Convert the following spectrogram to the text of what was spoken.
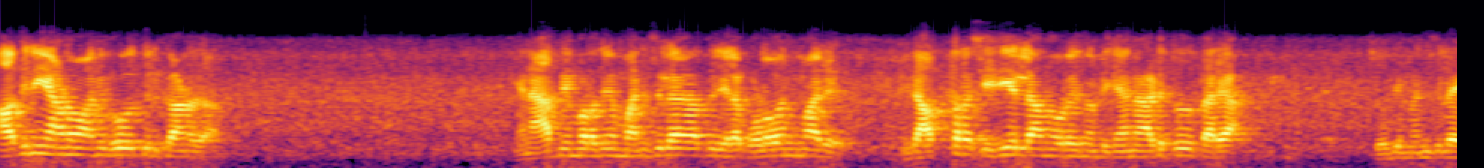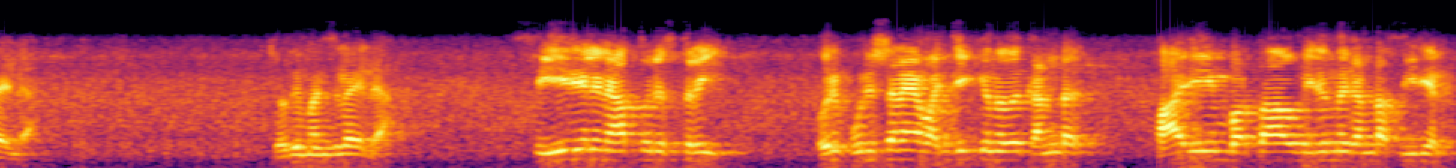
അതിനെയാണോ അനുഭവത്തിൽ കാണുക? ഞാൻ ആദ്യം പറഞ്ഞ മനസ്സിലാകാത്ത ചില പുളവന്മാര് ഇത് അത്ര ശരിയല്ല എന്ന് പറയുന്നുണ്ട്. ഞാൻ അടുത്തത് തരാം. ചോദ്യം മനസ്സിലായില്ല. ചോദ്യം മനസ്സിലായില്ല. സീരിയലിനകത്തൊരു സ്ത്രീ ഒരു പുരുഷനെ വഞ്ചിക്കുന്നത് കണ്ട് ഭാര്യയും ഭർത്താവും ഇരുന്ന് കണ്ട സീരിയൽ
